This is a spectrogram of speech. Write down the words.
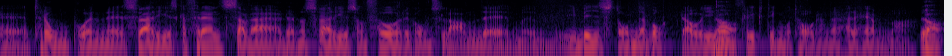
eh, tron på en eh, Sverige ska frälsa världen och Sverige som föregångsland eh, i bistånd där borta och i ja. flyktingmottagande här hemma. Ja.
